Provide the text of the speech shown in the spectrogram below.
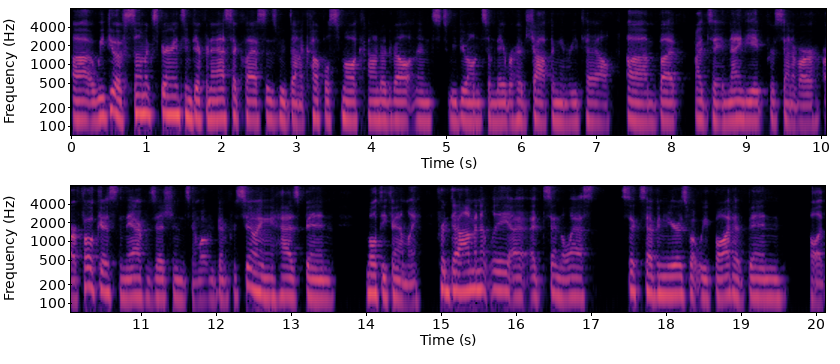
Uh, we do have some experience in different asset classes. We've done a couple small condo developments. We do own some neighborhood shopping and retail. Um, but I'd say 98% of our, our focus and the acquisitions and what we've been pursuing has been multifamily. Predominantly, I, I'd say in the last six, seven years, what we've bought have been, call it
